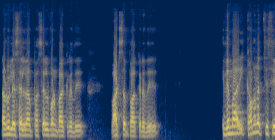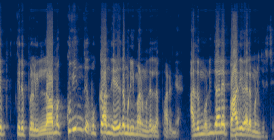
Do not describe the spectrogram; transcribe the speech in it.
நடுவில் செல்ல செல்ஃபோன் பார்க்கறது வாட்ஸ்அப் பார்க்கறது. இது மாதிரி கவன திசை திருப்புகள் இல்லாம குவிந்து உட்கார்ந்து எழுத முடியுமான்னு முதல்ல பாருங்க. அது முடிஞ்சாலே பாதி வேலை முடிஞ்சிருச்சு.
